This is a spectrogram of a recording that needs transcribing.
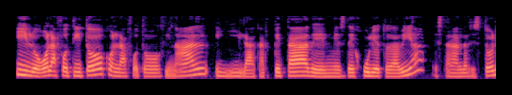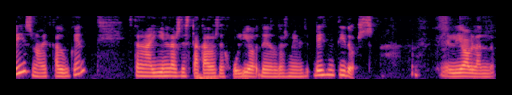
Y luego la fotito con la foto final y la carpeta del mes de julio todavía. Estarán las stories, una vez caduquen. Estarán allí en los destacados de julio del 2022. Me lío hablando.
